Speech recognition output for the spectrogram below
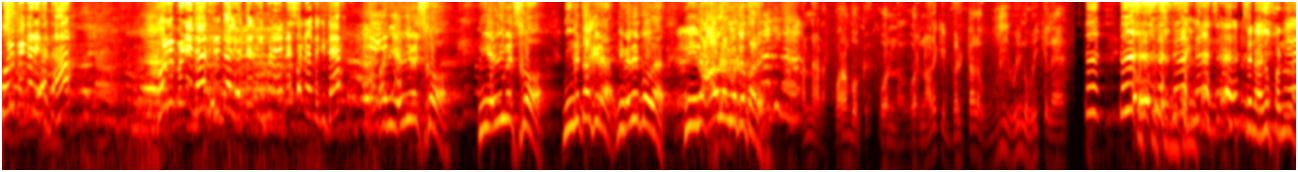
பொறுப்பே கிடையாதா? பொறுப்புன்னு ஏதாவது இருக்காது எத்தனை இப்ப நான் என்ன சொன்னேன் உங்ககிட்ட? நீ எழுதி வச்சுக்கோ. நீ எழுதி வச்சுக்கோ. நீங்க தாக்குற. நீ வெளியே போவ நீ என்ன ஆவரன் மட்டும் பாரு. அண்ணாடா புறம்போக்கு. ஒன்னு ஒரு நாளைக்கு பெல்ட்டால உரி உரின்னு உரிக்கல. சரி நான் எதுவும் பண்ணல.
